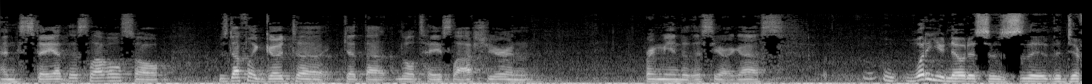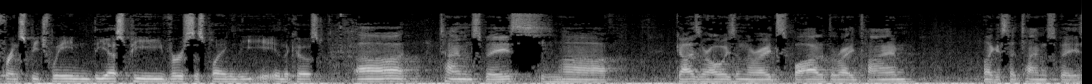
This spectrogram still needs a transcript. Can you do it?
and stay at this level. So it was definitely good to get that little taste last year and bring me into this year, I guess. What do you notice is the, the difference between the SP versus playing in the in the coast? Uh, time and space. Uh, guys are always in the right spot at the right time. Like I said, time and space.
